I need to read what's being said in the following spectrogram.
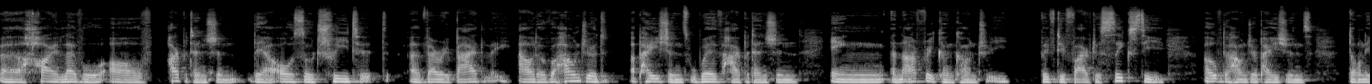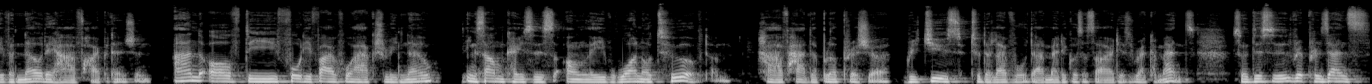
a high level of hypertension, they are also treated uh, very badly. Out of 100 patients with hypertension in an African country, 55 to 60 of the 100 patients don't even know they have hypertension. And of the 45 who actually know, in some cases, only one or two of them have had the blood pressure reduced to the level that medical societies recommends. So this represents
